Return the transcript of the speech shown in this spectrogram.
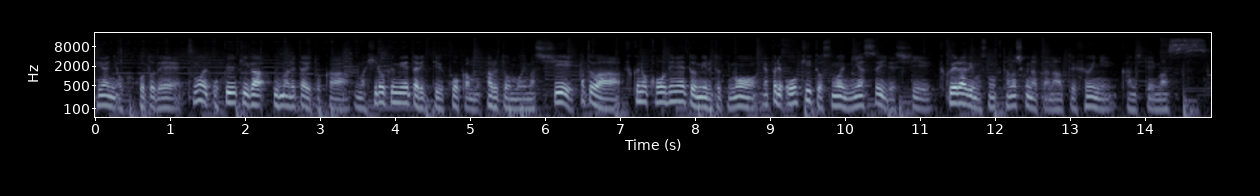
部屋に置くことですごい奥行きが生まれたりとか、まあ、広く見えたりっていう効果もあると思いますしあとは服のコーディネートを見る時もやっぱり大きいとすごい見やすいですし服選びもすごく楽しくなったなというふうに感じています。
